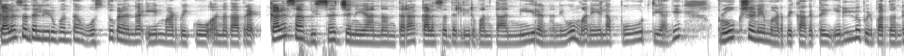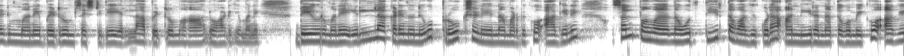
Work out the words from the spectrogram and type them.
ಕಳಸದಲ್ಲಿರುವಂಥ ವಸ್ತುಗಳನ್ನು ಏನು ಮಾಡಬೇಕು ಅನ್ನೋದಾದರೆ, ಕಳಸ ವಿಸರ್ಜನೆಯ ನಂತರ ಕಳಸದಲ್ಲಿರುವಂಥ ನೀರನ್ನು ನೀವು ಮನೆಯೆಲ್ಲ ಪೂರ್ತಿಯಾಗಿ ಪ್ರೋಕ್ಷಣೆ ಮಾಡಬೇಕಾಗತ್ತೆ. ಎಲ್ಲೂ ಬಿಡಬಾರ್ದು. ಅಂದರೆ ನಿಮ್ಮ ಮನೆ ಬೆಡ್ರೂಮ್ಸ್ ಎಷ್ಟಿದೆ, ಎಲ್ಲ ಬೆಡ್ರೂಮ್, ಹಾಲು, ಅಡುಗೆ ಮನೆ, ದೇವ್ರ ಮನೆ ಎಲ್ಲ ಕಡೆಯೂ ನೀವು ಪ್ರೋಕ್ಷಣೆಯನ್ನು ಮಾಡಬೇಕು. ಹಾಗೆಯೇ ಸ್ವಲ್ಪ ನಾವು ತೀರ್ಥವಾಗಿ ಕೂಡ ಆ ನೀರನ್ನು ತೊಗೊಬೇಕು. ಹಾಗೆ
